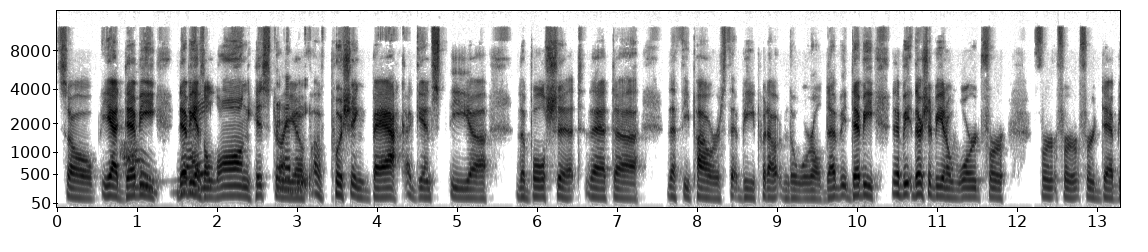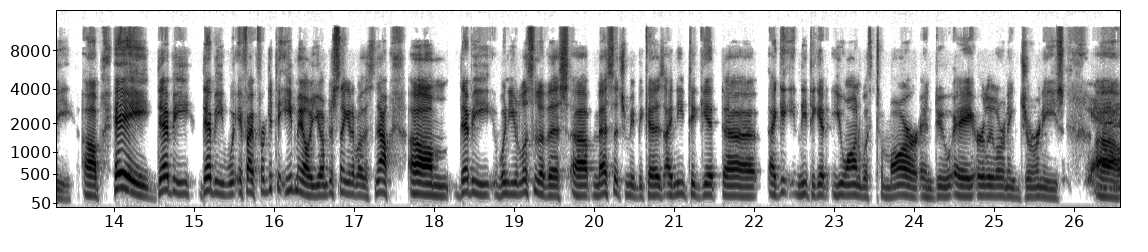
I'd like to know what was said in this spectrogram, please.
so yeah, Debbie Oh, Debbie has a long history of, of pushing back against the uh, the bullshit that uh, that the powers that be put out in the world. Debbie, Debbie, Debbie, there should be an award for for for for Debbie. Um, hey, Debbie, Debbie, if I forget to email you, I'm just thinking about this now. Um, Debbie, when you listen to this, uh, message me because I need to get uh, I get, need to get you on with Tamar and do a early learning journeys uh,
